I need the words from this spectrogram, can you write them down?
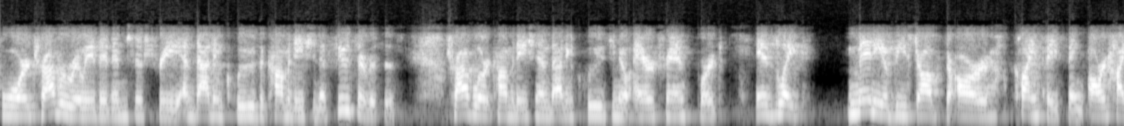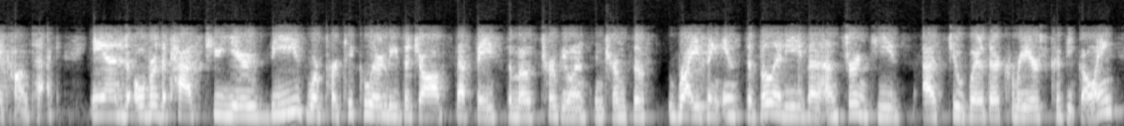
for travel related industry, and that includes accommodation and food services, traveler accommodation, that includes, you know, air transport, is like many of these jobs are client facing, are high contact. And over the past two years, these were particularly the jobs that faced the most turbulence in terms of rising instabilities and uncertainties as to where their careers could be going.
